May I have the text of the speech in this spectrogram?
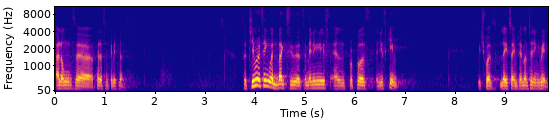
along the Pedersen commitment. So Tim Ruffing went back to the mailing list and proposed a new scheme which was later implemented in Grin.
